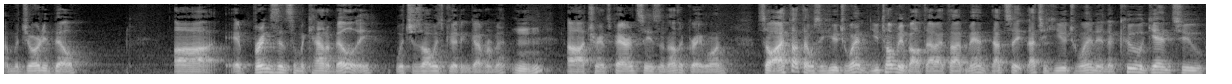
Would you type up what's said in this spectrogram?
a majority bill. Uh, it brings in some accountability, which is always good in government. Mm-hmm. Uh, transparency is another great one. So I thought that was a huge win. You told me about that. I thought, man, that's a that's a huge win and a coup again to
